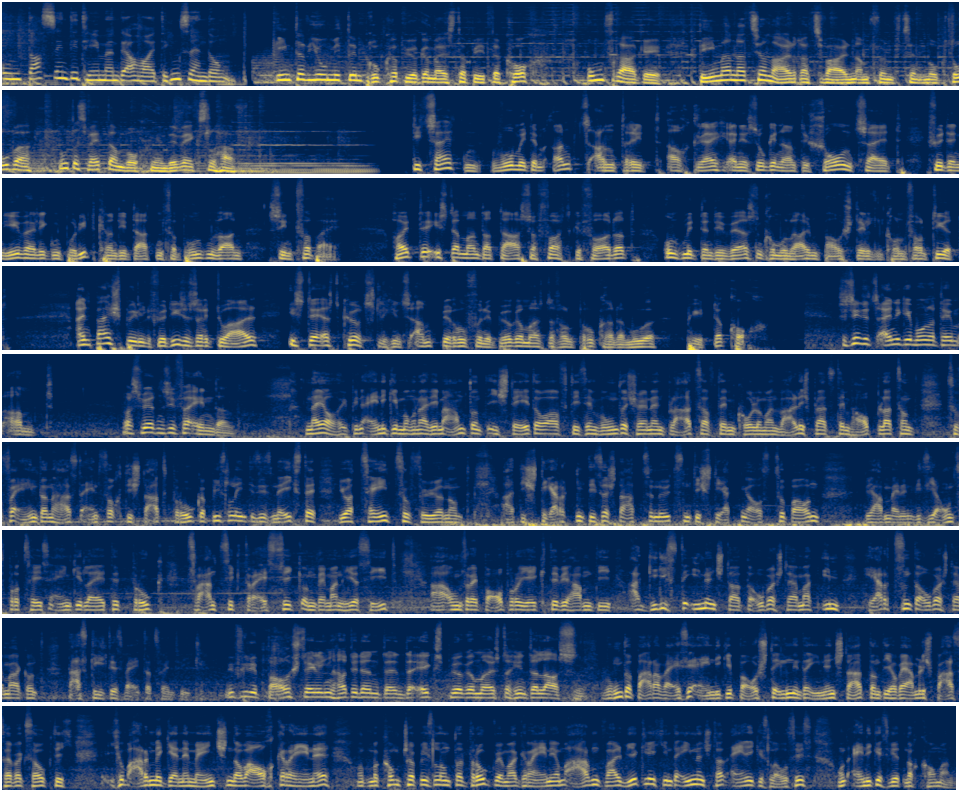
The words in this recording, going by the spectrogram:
Und das sind die Themen der heutigen Sendung. Interview mit dem Brucker Bürgermeister Peter Koch. Umfrage. Thema Nationalratswahlen am 15. Oktober und das Wetter am Wochenende wechselhaft. Die Zeiten, wo mit dem Amtsantritt auch gleich eine sogenannte Schonzeit für den jeweiligen Politkandidaten verbunden waren, sind vorbei. Heute ist der Mandatar sofort gefordert und mit den diversen kommunalen Baustellen konfrontiert. Ein Beispiel für dieses Ritual ist der erst kürzlich ins Amt berufene Bürgermeister von Bruck an der Mur, Peter Koch. Sie sind jetzt einige Monate im Amt. Was werden Sie verändern? Naja, ich bin einige Monate im Amt und ich stehe da auf diesem wunderschönen Platz, auf dem Koloman-Wallisch-Platz, dem Hauptplatz. Und zu verändern heißt einfach die Stadt Bruck ein bisschen in dieses nächste Jahrzehnt zu führen und auch die Stärken dieser Stadt zu nützen, die Stärken auszubauen. Wir haben einen Visionsprozess eingeleitet, Bruck 2030. Und wenn man hier sieht, äh, unsere Bauprojekte, wir haben die agilste Innenstadt der Obersteiermark im Herzen der Obersteiermark und das gilt es weiterzuentwickeln. Wie viele Baustellen hatte denn der Ex-Bürgermeister hinterlassen? Wunderbarerweise einige Baustellen in der Innenstadt und ich habe einmal spaßhalber gesagt, ich, ich umarme gerne Menschen, aber auch Kräne und man kommt schon ein bisschen unter Druck, wenn man Kräne umarmt, weil wirklich in der Innenstadt einiges los ist und einiges wird noch kommen.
